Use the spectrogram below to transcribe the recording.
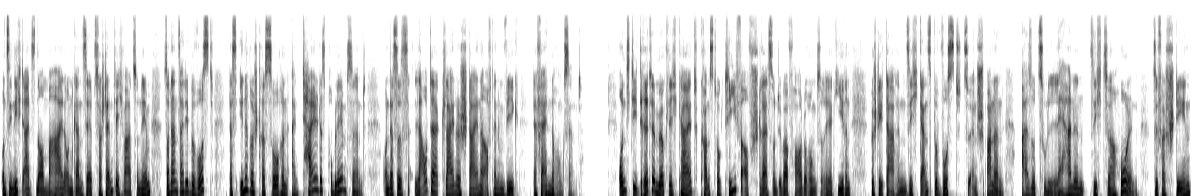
und sie nicht als normal und ganz selbstverständlich wahrzunehmen, sondern sei dir bewusst, dass innere Stressoren ein Teil des Problems sind und dass es lauter kleine Steine auf deinem Weg der Veränderung sind. Und die dritte Möglichkeit, konstruktiv auf Stress und Überforderung zu reagieren, besteht darin, sich ganz bewusst zu entspannen, also zu lernen, sich zu erholen, zu verstehen,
